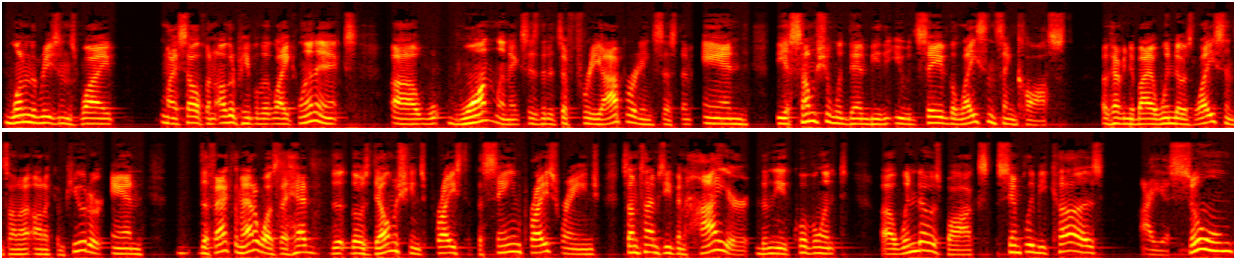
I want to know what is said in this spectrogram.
one of the reasons why myself and other people that like Linux uh, want Linux is that it's a free operating system, and the assumption would then be that you would save the licensing cost of having to buy a Windows license on a, on a computer. And the fact of the matter was, they had the, those Dell machines priced at the same price range, sometimes even higher than the equivalent uh, Windows box, simply because I assume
